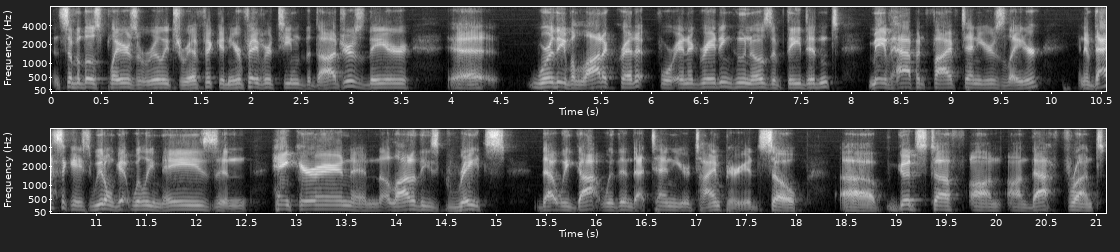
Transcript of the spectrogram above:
and some of those players are really terrific. And your favorite team, the Dodgers, they're uh, worthy of a lot of credit for integrating. Who knows if they didn't, may have happened five, ten years later. And if that's the case, we don't get Willie Mays and Hank Aaron and a lot of these greats that we got within that 10 year time period. So uh, good stuff on on that front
